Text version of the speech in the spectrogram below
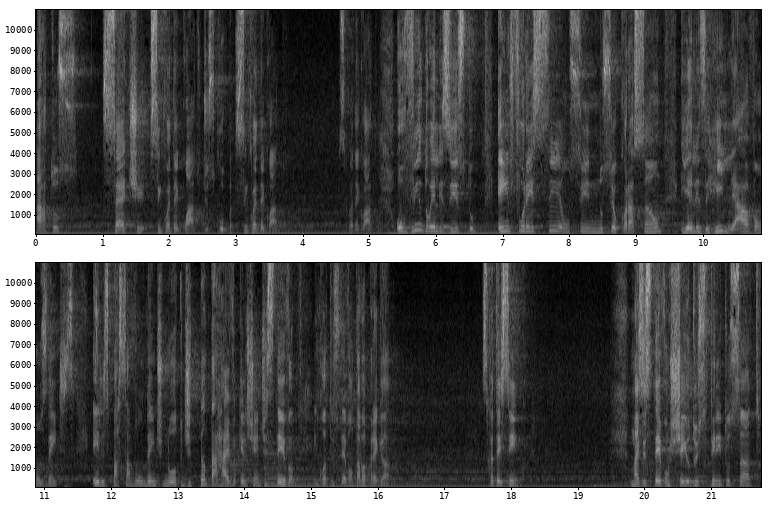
Atos 7, 54, desculpa, 54. 54. Ouvindo eles isto, enfureciam-se no seu coração e eles rilhavam os dentes. Eles passavam um dente no outro de tanta raiva que eles tinham de Estevão, enquanto Estevão estava pregando. 55. Mas Estevão, cheio do Espírito Santo,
